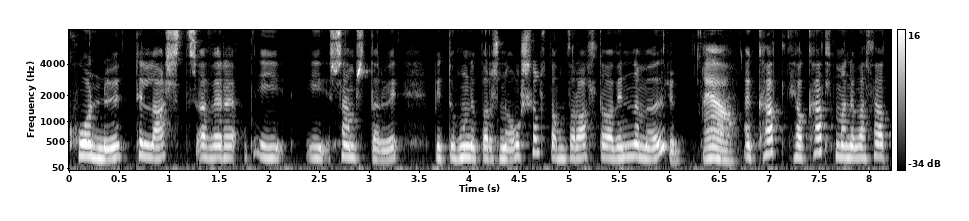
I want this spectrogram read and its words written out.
konu til lasts að vera í, í samstarfi. Býtu hún er bara svona ósjálfstaf, hún þarf alltaf að vinna með öðrum. Já, En kall, hjá kallmanni var það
